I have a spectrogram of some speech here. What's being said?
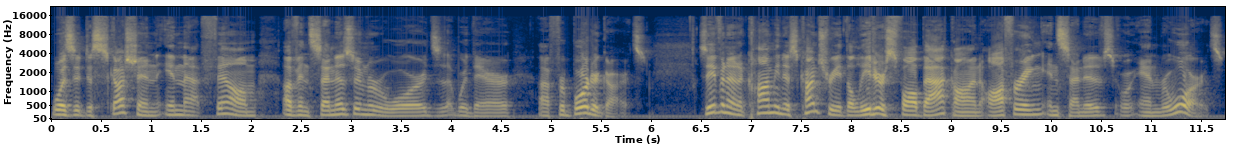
was a discussion in that film of incentives and rewards that were there uh, for border guards. So even in a communist country, the leaders fall back on offering incentives or, and rewards.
